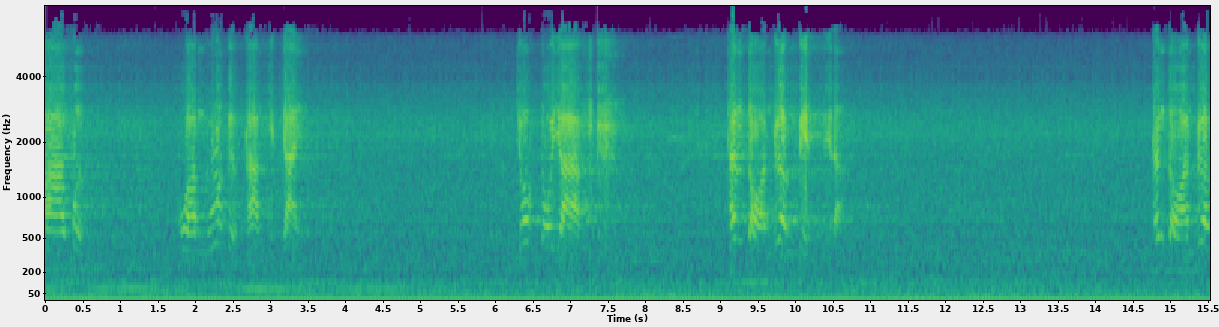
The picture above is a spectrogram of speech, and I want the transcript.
มาฝึกความรู้สึกทางจิตใจ ยกตัวอย่าง ท่านสอนเรื่องศีลนี่นะท่านสอนเรื่อง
